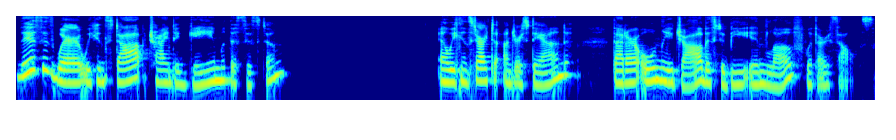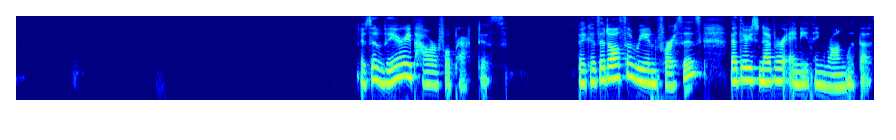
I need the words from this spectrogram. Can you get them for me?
this is where we can stop trying to game with the system and we can start to understand that our only job is to be in love with ourselves. It's a very powerful practice because it also reinforces that there's never anything wrong with us.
